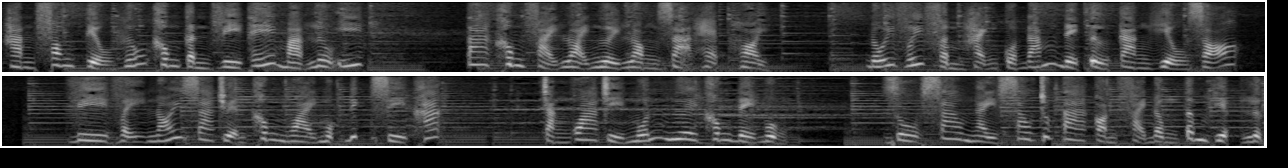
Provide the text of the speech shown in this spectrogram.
Hàn Phong tiểu hữu không cần vì thế mà lưu ý. Ta không phải loại người lòng dạ hẹp hòi. Đối với phẩm hạnh của đám đệ tử càng hiểu rõ. Vì vậy nói ra chuyện không ngoài mục đích gì khác. Chẳng qua chỉ muốn ngươi không để bụng. Dù sao ngày sau chúng ta còn phải đồng tâm hiệp lực.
